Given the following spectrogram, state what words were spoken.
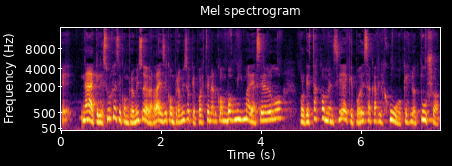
eh, nada, que les surge ese compromiso de verdad, ese compromiso que puedes tener con vos misma de hacer algo porque estás convencida de que podés sacarle jugo, que es lo tuyo,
